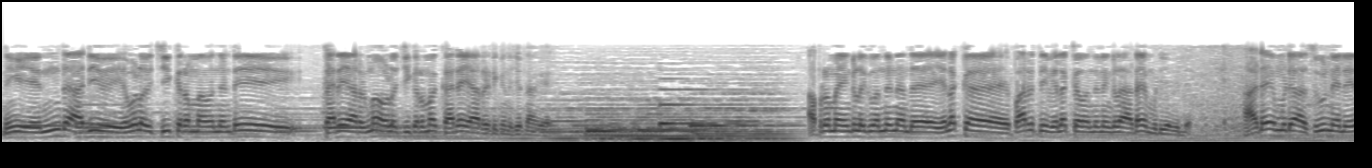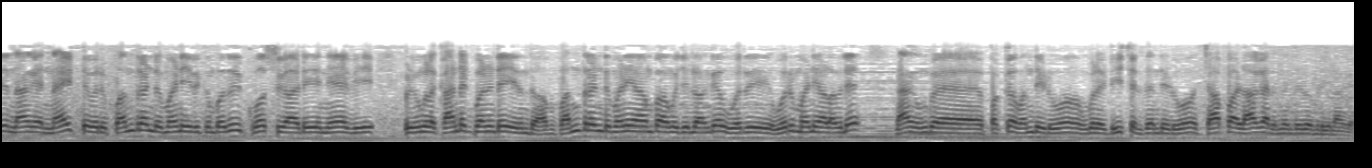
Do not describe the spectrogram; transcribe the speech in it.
நீங்க எந்த அதி எவ்வளவு சீக்கிரமா வந்துட்டு கரை அவ்வளவு சீக்கிரமா கரை ஏற அடிக்கணும்னு சொன்னாங்க. அப்புறமா எங்களுக்கு வந்து அந்த இலக்க பாரதிய விளக்க வந்து எங்களை அடைய முடியவில்லை. அடைய முடியாத சூழ்நிலையில நாங்க நைட்டு ஒரு பன்னிரண்டு மணி இருக்கும்போது கோஸ்ட் கார்டு நேவி இப்படி உங்களை கான்டாக்ட் பண்ணிட்டே இருந்தோம். அப்ப பன்னிரண்டு மணி ஆகும்போது அவங்க சொல்லுவாங்க ஒரு ஒரு மணி அளவுல நாங்க உங்க பக்கம் வந்துடுவோம் உங்களை டீசல் தந்துடுவோம் சாப்பாடு ஆகாரம் தந்துடுவோம் அப்படின்னாங்க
